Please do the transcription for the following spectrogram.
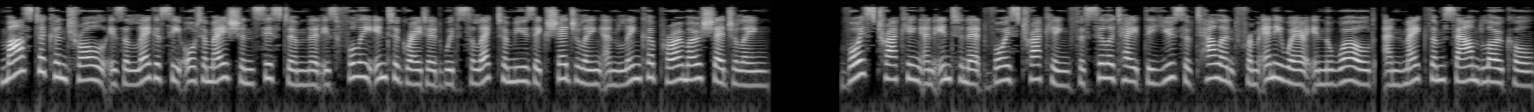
Master Control is a legacy automation system that is fully integrated with Selector music scheduling and Linker promo scheduling. Voice tracking and Internet voice tracking facilitate the use of talent from anywhere in the world, and make them sound local.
